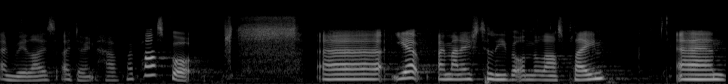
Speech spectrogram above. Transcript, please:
and realise I don't have my passport. Uh, yep, I managed to leave it on the last plane, and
